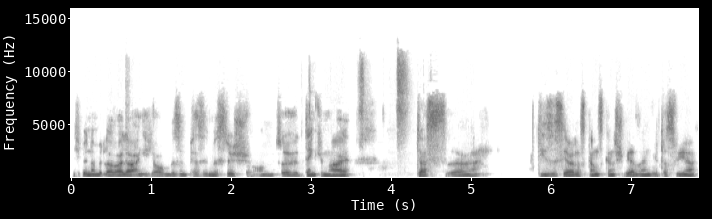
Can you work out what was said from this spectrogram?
ich bin da mittlerweile eigentlich auch ein bisschen pessimistisch und äh, denke mal, dass äh, dieses Jahr das ganz, ganz schwer sein wird, dass wir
